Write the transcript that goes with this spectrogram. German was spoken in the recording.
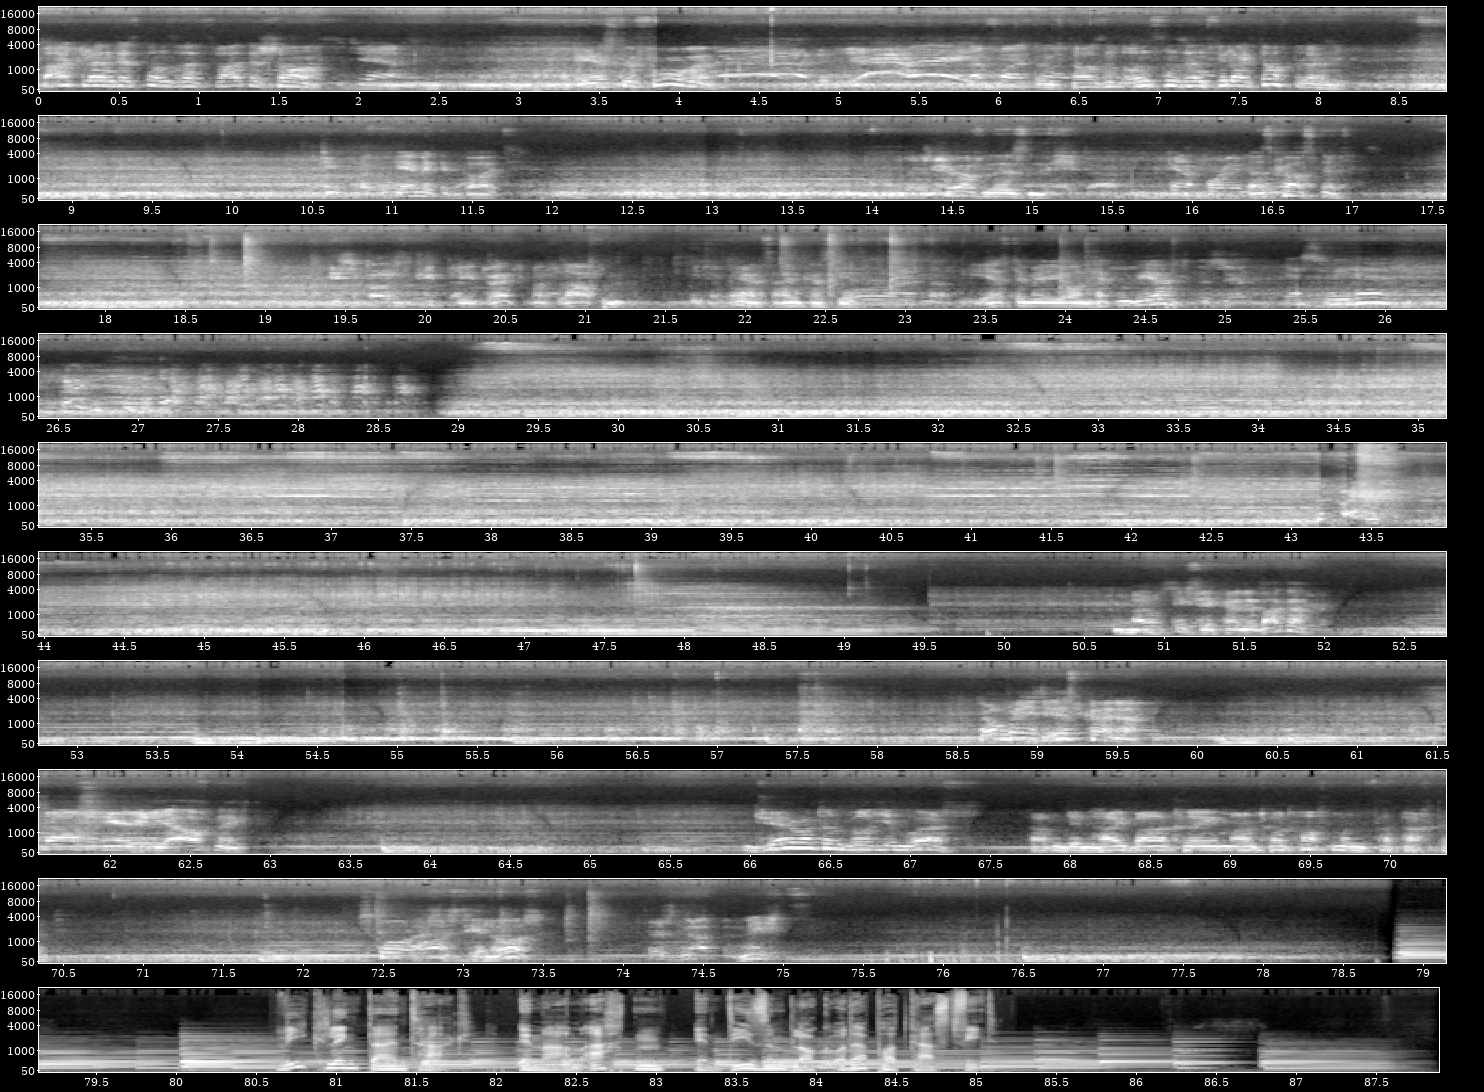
Buckland ist unsere zweite Chance. Erste Fuhre. 5000 Unzen sind vielleicht doch drin. Her mit dem Gold. Schürfen es nicht. Das kostet. Die Dredge muss laufen. Er ist einkassiert. Die erste Million hätten wir. Yes, we have. Ich sehe keine Bagger. Hier ist keiner. Hier auch nicht. Gerard und William Worth haben den High Bar Claim an Todd Hoffman verpachtet. Was ist hier los? Nichts. Wie klingt dein Tag? Immer am 8. in diesem Blog oder Podcast-Feed.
